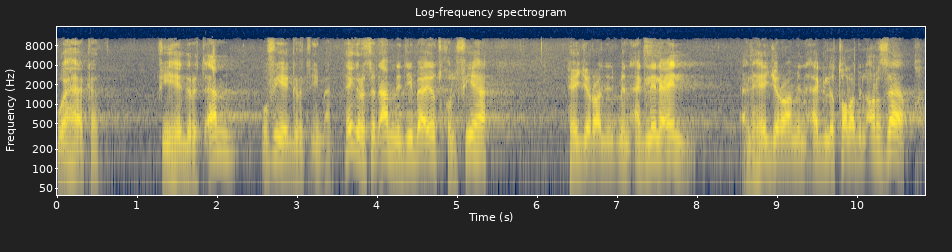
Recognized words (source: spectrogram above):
وهكذا. في هجرة أمن وفي هجرة إيمان. هجرة الأمن دي بقى يدخل فيها هجرة من أجل العلم الهجرة من أجل طلب الأرزاق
